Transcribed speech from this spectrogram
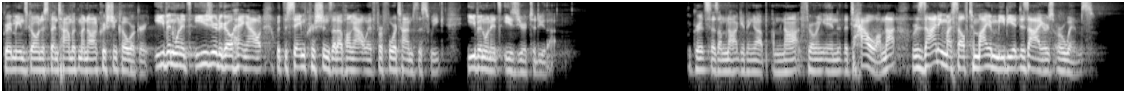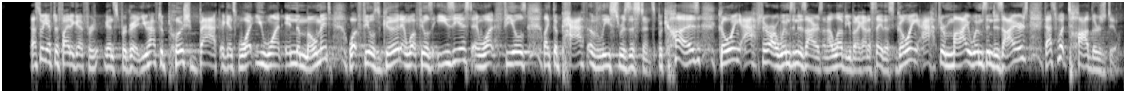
Grit means going to spend time with my non Christian coworker, even when it's easier to go hang out with the same Christians that I've hung out with for four times this week, even when it's easier to do that. But grit says, I'm not giving up. I'm not throwing in the towel. I'm not resigning myself to my immediate desires or whims. That's what you have to fight against for grit. You have to push back against what you want in the moment, what feels good and what feels easiest, and what feels like the path of least resistance. Because going after our whims and desires, and I love you, but I gotta say this going after my whims and desires, that's what toddlers do.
